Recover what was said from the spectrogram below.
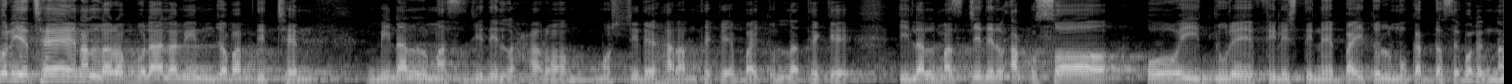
করিয়েছেন, আল্লাহ রব্বুল আলমিন জবাব দিচ্ছেন, মিনাল মসজিদিল হারাম, মসজিদে হারাম থেকে, বাইতুল্লাহ থেকে, ইলাল মসজিদিল আকস ওই দূরে ফিলিস্তিনে বাইতুল মুকাদ্দাসে বলেন না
